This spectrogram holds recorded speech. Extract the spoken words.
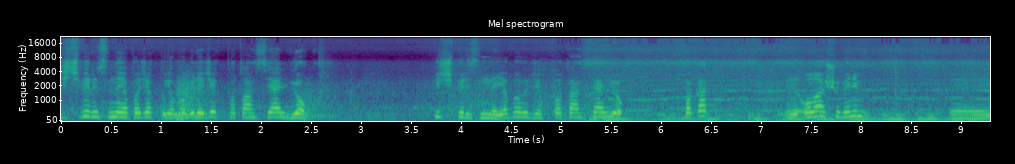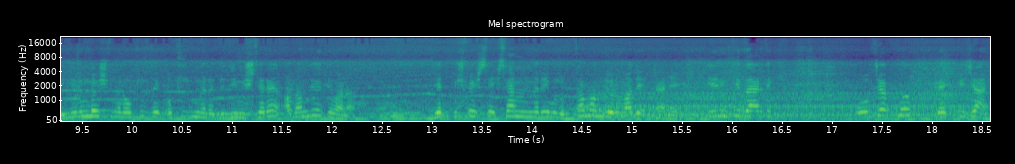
Hiçbirisinde yapacak yapabilecek potansiyel yok. hiçbirisinde yapabilecek potansiyel yok. Fakat e, olay şu benim e, 25 bin lira 30, de- 30 bin lira dediğim işlere adam diyor ki bana 75-80 bin lirayı bulur. Tamam diyorum hadi yani diyelim ki verdik. Olacak mı? Bekleyeceksin.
